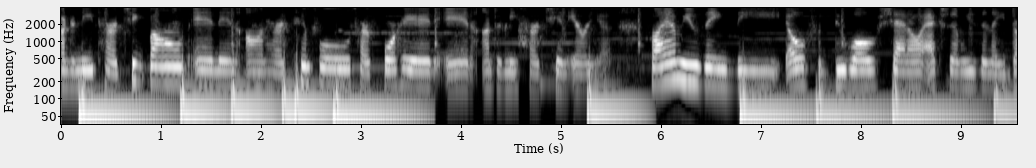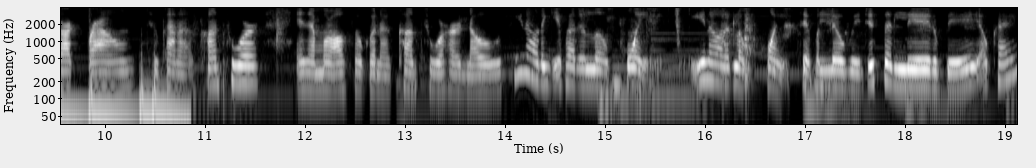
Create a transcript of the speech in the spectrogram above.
underneath her cheekbones and then on her temples, her forehead, and underneath her chin area. So I am using the e.l.f. Duo Shadow. Actually, I'm using a dark brown to kind of contour. And I'm also going to contour her nose, you know, to give her the little point, you know, the little point tip a little bit, just a little bit, okay?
